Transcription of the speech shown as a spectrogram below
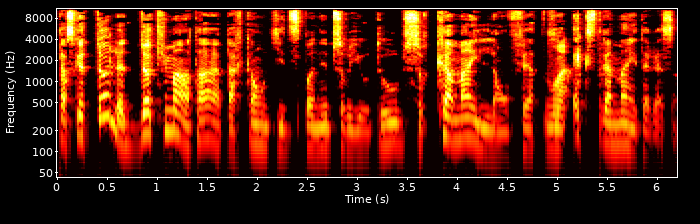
Parce que t'as le documentaire, par contre, qui est disponible sur YouTube sur comment ils l'ont fait. Qui est extrêmement intéressant.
